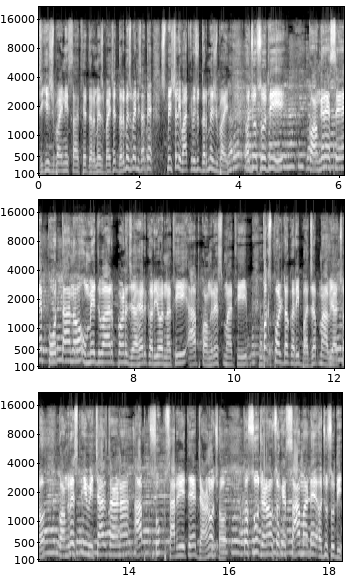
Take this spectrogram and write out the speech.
જીગીશભાઈની સાથે ધર્મેશભાઈ છે. ધર્મેશભાઈની સાથે સ્પેશિયલી વાત કરીશું ધર્મેશભાઈ. હજુ સુધી કોંગ્રેસે પોતાનો ઉમેદવાર પણ જાહેર કર્યો નથી. આપ કોંગ્રેસમાંથી પક્ષ પલટો કરી ભાજપમાં આવ્યા છો. કોંગ્રેસની વિચારધારણા આપ શું સારી રીતે જાણો છો? તો શું જણાવશો કે શા માટે હજુ સુધી?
